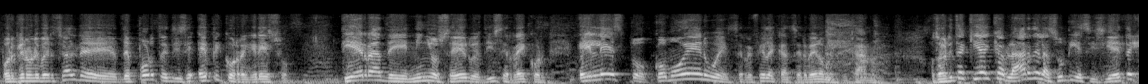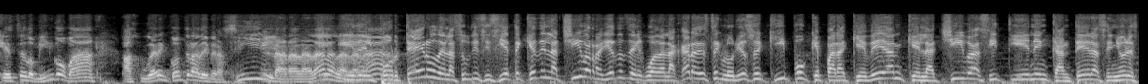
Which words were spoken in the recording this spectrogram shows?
Porque el Universal de Deportes dice épico regreso. Tierra de niños héroes, dice récord. El esto, como héroe, se refiere al cancerbero mexicano. O sea, ahorita aquí hay que hablar de la sub-17 que este domingo va a jugar en contra de Brasil. La, la, la, la, la, la, y del portero de la sub-17, que de la Chiva Rayadas del Guadalajara, de este glorioso equipo, que para que vean que la Chiva sí tienen cantera, señores,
